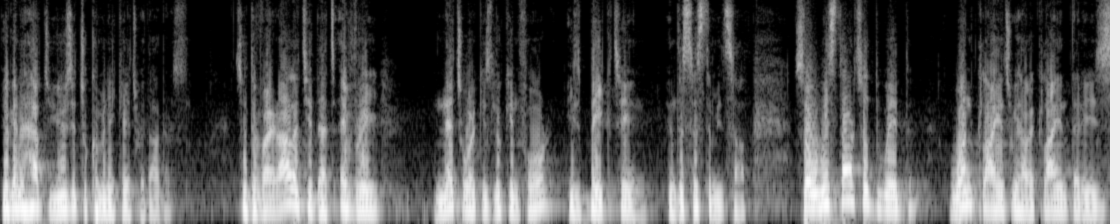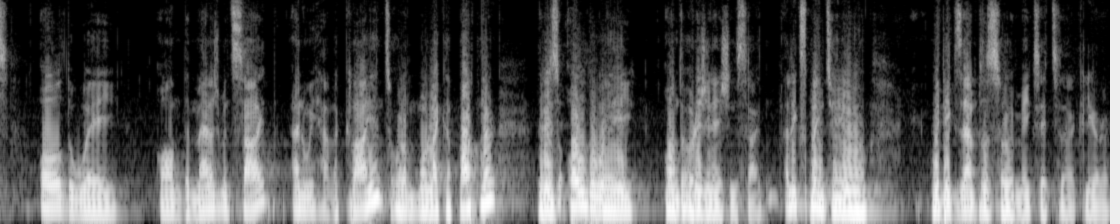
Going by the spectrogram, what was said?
you're going to have to use it to communicate with others. So the virality that every network is looking for is baked in in the system itself. So we started with one client. We have a client that is all the way on the management side, and we have a client, or more like a partner, that is all the way on the origination side. I'll explain to you with examples so it makes it uh, clearer.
